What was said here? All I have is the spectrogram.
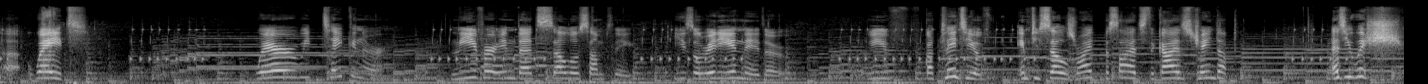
Uh, wait! Where are we taking her? Leave her in that cell or something. He's already in there though. We've got plenty of empty cells right besides the guys chained up. As you wish.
